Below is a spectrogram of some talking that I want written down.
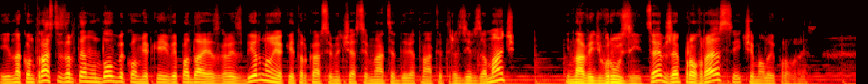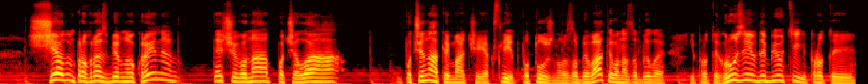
І на контрасті з Артемом Довбиком, який випадає з гри збірної, який торкався м'яча 17-19 разів за матч, і навіть в Грузії, це вже прогрес і чималий прогрес. Ще один прогрес збірної України те, що вона почала починати матчі як слід потужно забивати. Вона забила і проти Грузії в дебюті, і проти е,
